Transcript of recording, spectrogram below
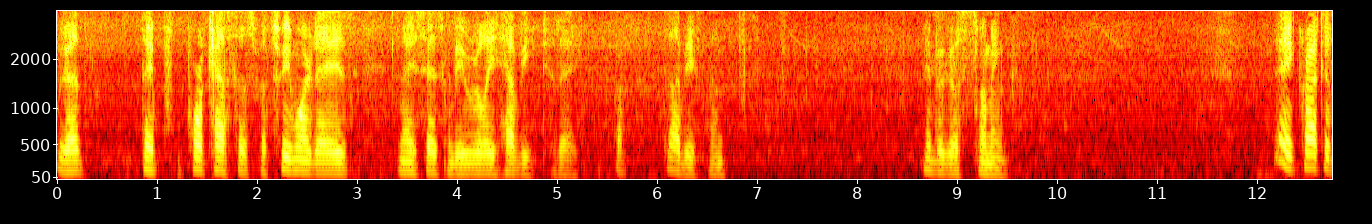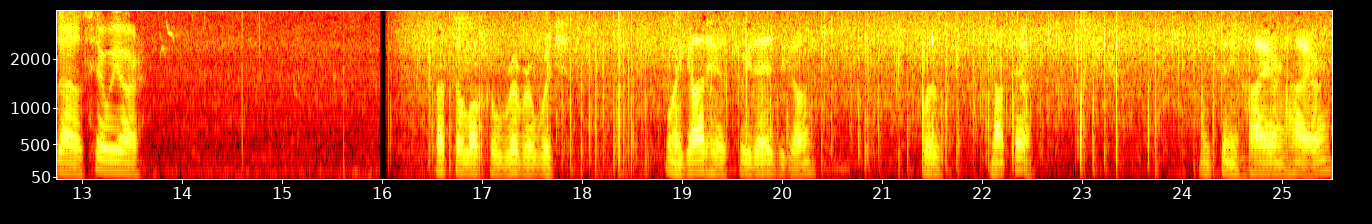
We got, they forecast us for three more days and they say it's gonna be really heavy today. So that'll be fun. Maybe we'll go swimming. Hey crocodiles, here we are. That's a local river which when we got here three days ago was not there. And it's getting higher and higher.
